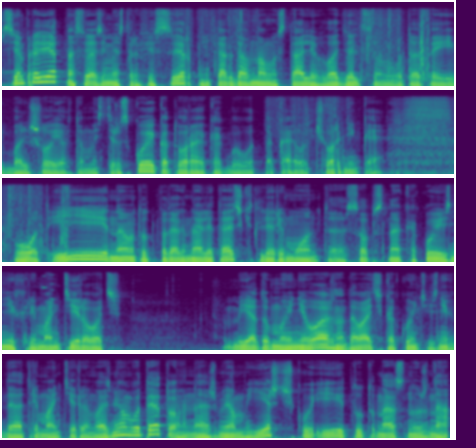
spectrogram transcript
Всем привет, на связи мистер офицер. Не так давно мы стали владельцем вот этой большой автомастерской, которая как бы вот такая вот черненькая. Вот, и нам тут подогнали тачки для ремонта. Собственно, какую из них ремонтировать, я думаю, не важно. Давайте какую-нибудь из них да отремонтируем. Возьмем вот эту, нажмем ешечку, и тут у нас нужно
